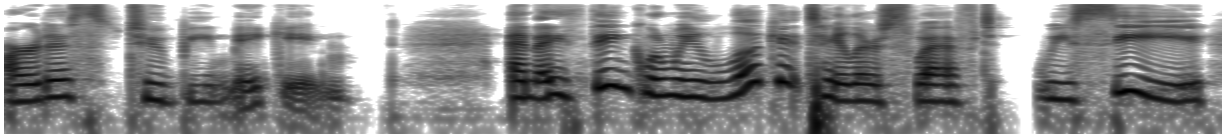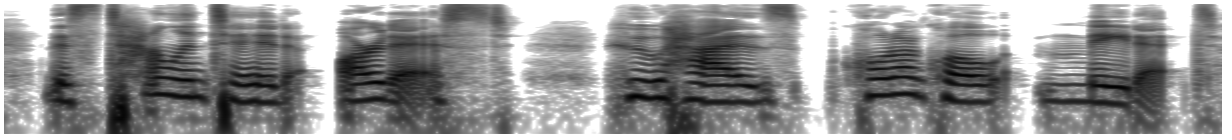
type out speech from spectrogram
artist to be making. And I think when we look at Taylor Swift, we see this talented artist who has quote unquote made it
